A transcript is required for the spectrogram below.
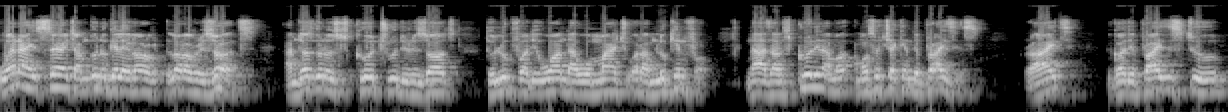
when I search, I'm going to get a lot of, lot of results. I'm just going to scroll through the results to look for the one that will match what I'm looking for. Now, as I'm scrolling, I'm, I'm also checking the prices, right? Because the prices too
